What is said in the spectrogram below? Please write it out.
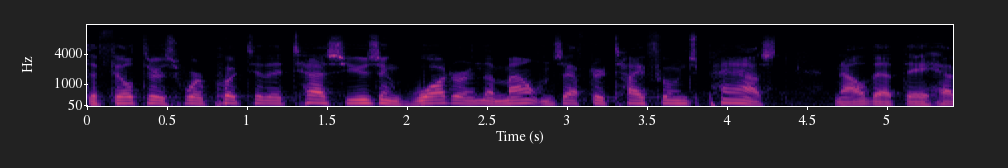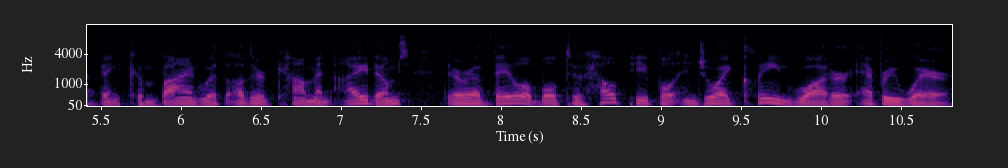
The filters were put to the test using water in the mountains after typhoons passed. Now that they have been combined with other common items, they're available to help people enjoy clean water everywhere.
